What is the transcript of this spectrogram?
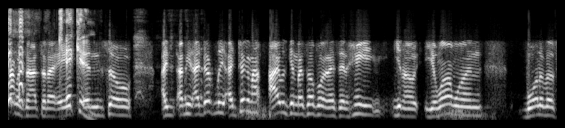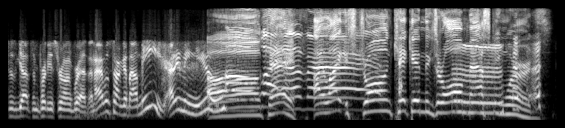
garlic knots that I ate, Kicking. and so I, I mean, I definitely I took them out. I was getting myself one, and I said, "Hey, you know, you want one?" One of us has got some pretty strong breath, and I was talking about me. I didn't mean you. Oh, oh okay. whatever. I like strong kicking. These are all masking mm. words.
